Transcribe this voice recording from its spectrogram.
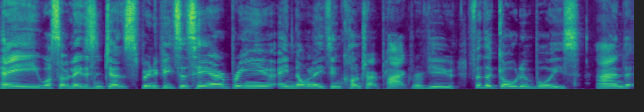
Hey, what's up, ladies and gents? Spoony Pizzas here, bringing you a nominating contract pack review for the Golden Boys. And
